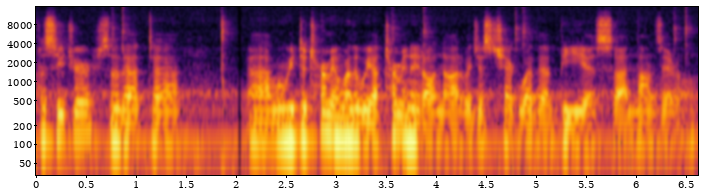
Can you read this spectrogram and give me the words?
procedure so that uh, when we determine whether we are terminated or not, we just check whether b is uh, non-zero.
